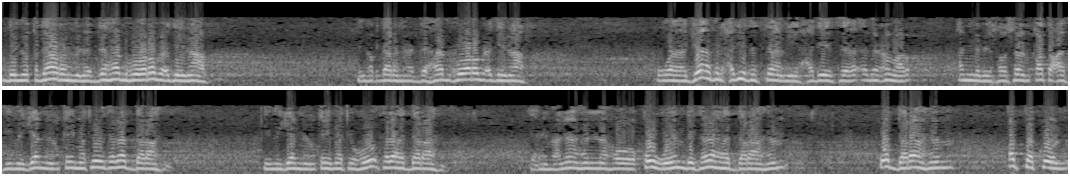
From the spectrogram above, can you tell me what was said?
بمقدار من الذهب هو ربع دينار. بمقدار من الذهب هو ربع دينار. وجاء في الحديث الثاني حديث ابن عمر أن النبي صلى الله عليه وسلم قطع في مجن قيمته ثلاث دراهم. في مجن قيمته ثلاث دراهم. يعني معناه أنه قوم بثلاثة دراهم والدراهم قد تكون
